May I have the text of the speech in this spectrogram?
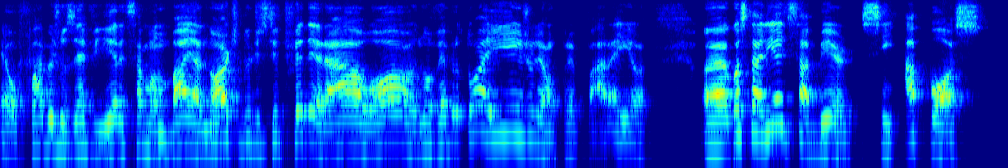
É o Fábio José Vieira de Samambaia, norte do Distrito Federal. Ó, oh, novembro eu tô aí, hein, Julião? Prepara aí, ó. Uh, gostaria de saber se após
